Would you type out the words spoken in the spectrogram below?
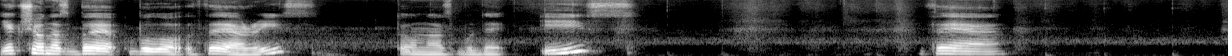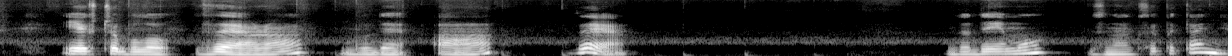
Якщо у нас би було there is, то у нас буде is there. І якщо було there are, буде are there. Додаємо знак запитання.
